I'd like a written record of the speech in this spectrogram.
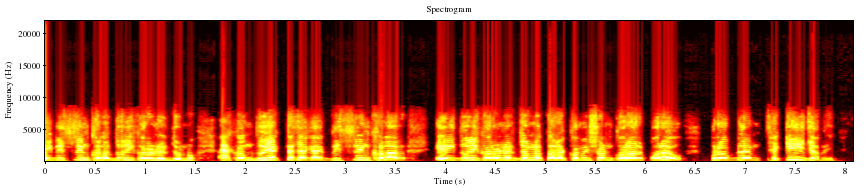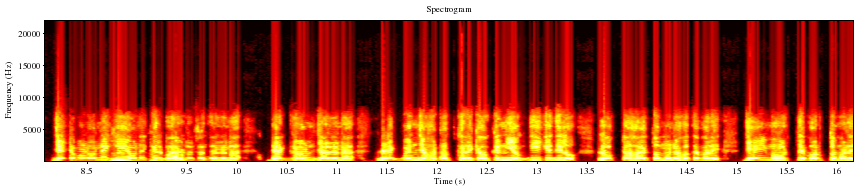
এই বিশৃঙ্খলা দূরীকরণের জন্য। এখন দুই একটা জায়গায় বিশৃঙ্খলার এই দূরীকরণের জন্য তারা কমিশন করার পরেও প্রবলেম থেকেই যাবে। যেমন অনেকেই অনেকের বায়োডাটা জানে না ব্যাকগ্রাউন্ড জানে না দেখবেন যে হঠাৎ করে কাউকে নিয়োগ দিয়ে দিল লোকটা হয়তো মনে হতে পারে যে এই মুহূর্তে বর্তমানে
